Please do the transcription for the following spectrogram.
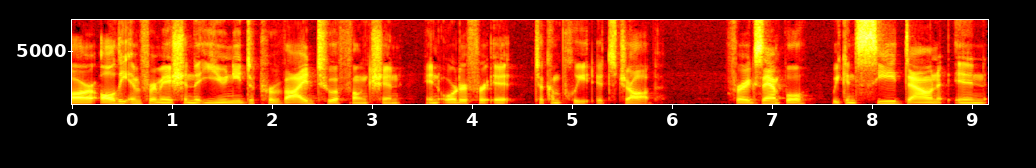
are all the information that you need to provide to a function in order for it to complete its job. For example, we can see down in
